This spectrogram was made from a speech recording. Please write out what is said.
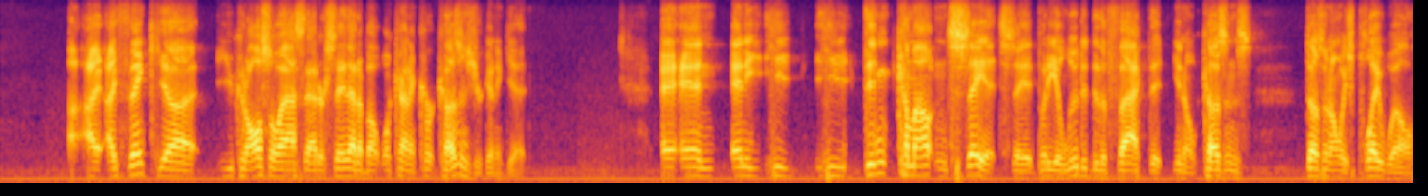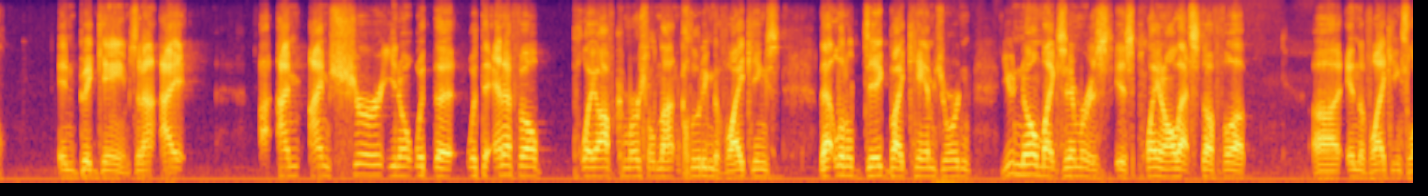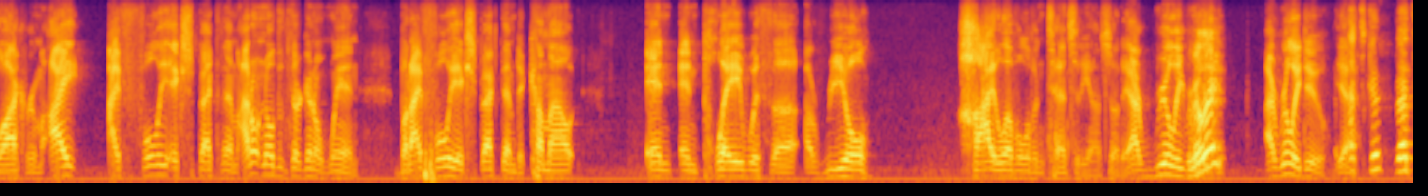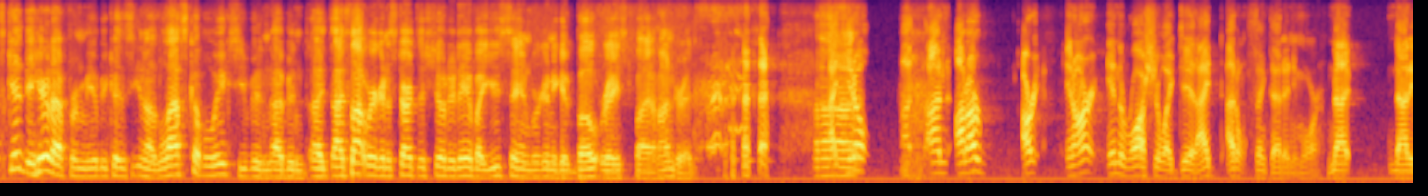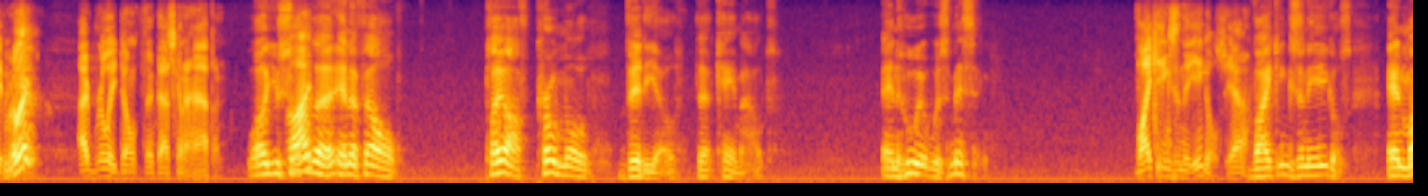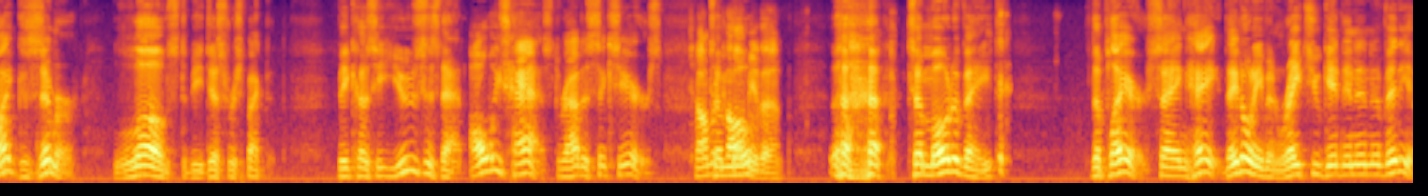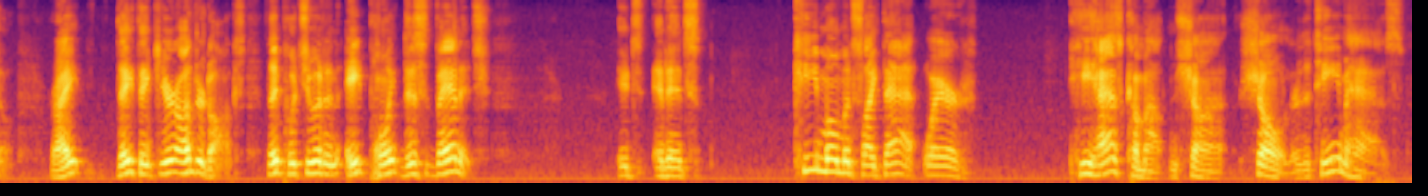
I, I think uh, you could also ask that or say that about what kind of Kirk Cousins you're going to get. And and he, he he didn't come out and say it, say it, but he alluded to the fact that you know Cousins doesn't always play well in big games, and I, I I'm I'm sure you know with the with the NFL playoff commercial not including the Vikings, that little dig by Cam Jordan, you know Mike Zimmer is is playing all that stuff up uh, in the Vikings locker room. I I fully expect them. I don't know that they're going to win, but I fully expect them to come out and and play with a, a real high level of intensity on Sunday. I really, really, Really? I really do. Yeah. That's good. That's good to hear that from you because you know the last couple of weeks you've been. I've been. I, I thought we were going to start the show today by you saying we're going to get boat raced by a hundred. Uh, I, you know, on on our our in our in the Raw show I did. I I don't think that anymore. Not not even Really? I really don't think that's going to happen. Well, you saw I- the NFL playoff promo video that came out and who it was missing Vikings and the Eagles, yeah. Vikings and the Eagles. And Mike Zimmer loves to be disrespected because he uses that, always has throughout his six years, Tell him To to call mo- me then. to motivate the players, saying, hey, they don't even rate you getting in the video, right? They think you're underdogs. They put you at an eight point disadvantage. It's and it's key moments like that where he has come out and shown, shown or the team has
